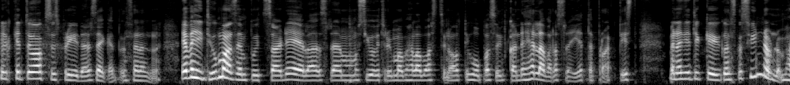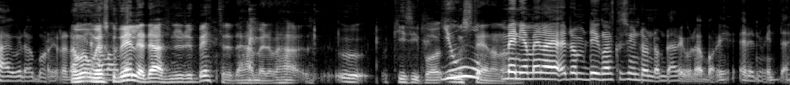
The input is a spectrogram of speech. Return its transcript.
Vilket då också sprider säkert en sån jag vet inte hur man sen putsar det eller sådär, man måste ju utrymma hela bastun och alltihopa så inte kan det heller vara sådär jättepraktiskt. Men att jag tycker ju ganska synd om de här Uleåborgarna. Ja, men om jag skulle välja där så nu är det bättre det här med de här uh, kissi på Jo, urstenarna. men jag menar, de, det är ju ganska synd om dem där i Uleåborg, är det nu inte?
